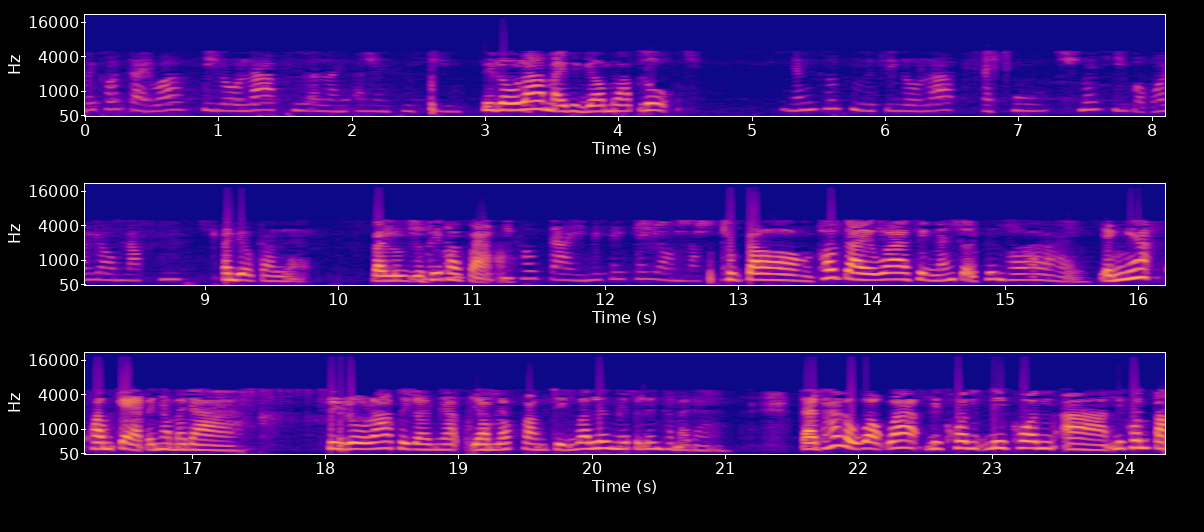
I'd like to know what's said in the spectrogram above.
ไม่เข้าใจว่ากิโลลาบคืออะไรอะไรคือซีซิโรล่าหมายถึงยอมรับลูกงั้นก็คือซีโรลาบแต่ครูไม่คีบอกว่ายอมรับที่อันเดียวกันแหละ แต่รู้อยู่ที่ภาษาที่เข้าใจไม่ใช่แค่ยอมรับถูกต้องเข้าใจว่าสิ่งนั้นเกิดขึ้นเพราะอะไร อย่างเงี้ย ความแก่เป็นธรรมดาซีโรล่าคือยอมรับยอมรับความจริงว่าเรื่องนี้เป็นเรื่องธรรมดา แต่ถ้าหนูบอกว่ามีคนมีคนอ่า มีคนต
